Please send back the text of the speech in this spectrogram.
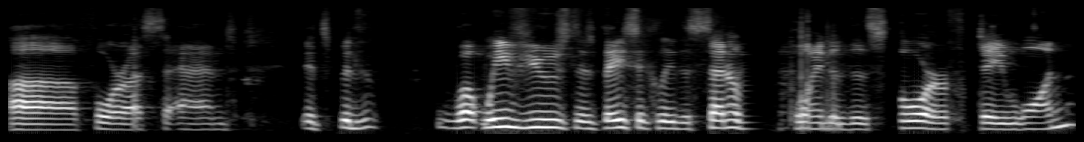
uh, for us and it's been what we've used is basically the center point of the store day one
